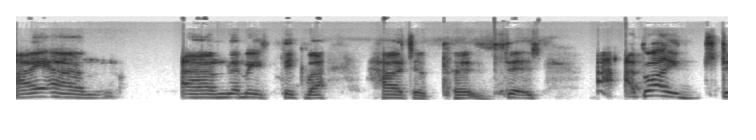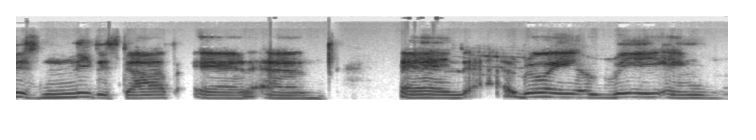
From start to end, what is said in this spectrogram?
I um um. Let me think about how to put this. I, I probably just need to stop and um and really re-engage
